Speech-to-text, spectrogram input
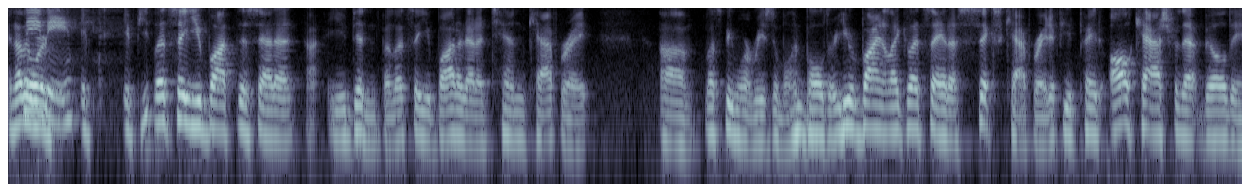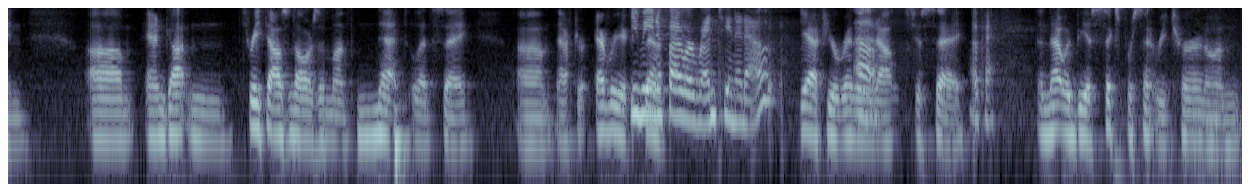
in other Maybe. words, if, if you, let's say you bought this at a, uh, you didn't, but let's say you bought it at a 10 cap rate. Um, let's be more reasonable in Boulder. You were buying it like, let's say at a six cap rate. If you'd paid all cash for that building um, and gotten $3,000 a month net, let's say, um, after every expense. You mean if I were renting it out? Yeah, if you're renting Oh. it out, let's just say Okay. and that would be a six percent return on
